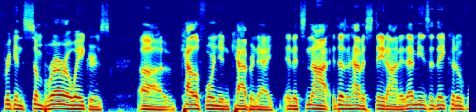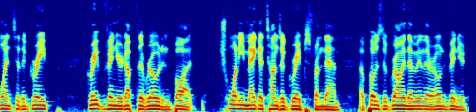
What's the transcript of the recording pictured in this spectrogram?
freaking Sombrero Acres, uh, Californian Cabernet, and it's not, it doesn't have a state on it. That means that they could have went to the grape grape vineyard up the road and bought 20 megatons of grapes from them opposed to growing them in their own vineyard.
